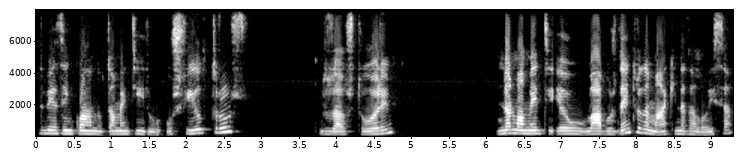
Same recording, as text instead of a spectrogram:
De vez em quando também tiro os filtros do exaustor Normalmente eu lavo-os dentro da máquina da louça.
